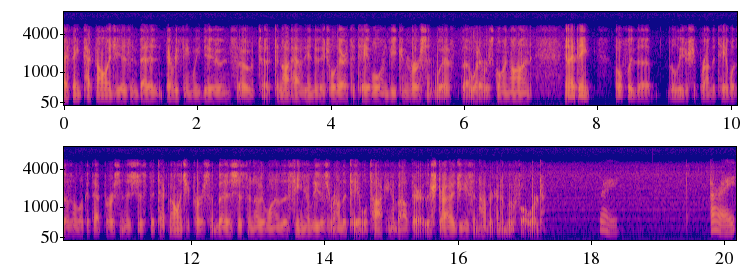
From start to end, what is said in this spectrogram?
I think technology is embedded in everything we do, and so to, to not have the individual there at the table and be conversant with uh, whatever's going on, and I think hopefully the the leadership around the table doesn't look at that person as just a technology person, but as just another one of the senior leaders around the table talking about their their strategies and how they're going to move forward. Right. All right.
